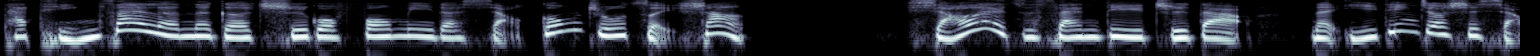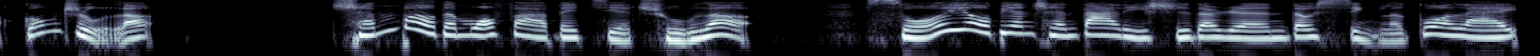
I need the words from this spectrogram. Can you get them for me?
他停在了那个吃过蜂蜜的小公主嘴上。小矮子三弟知道，那一定就是小公主了。城堡的魔法被解除了，所有变成大理石的人都醒了过来，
